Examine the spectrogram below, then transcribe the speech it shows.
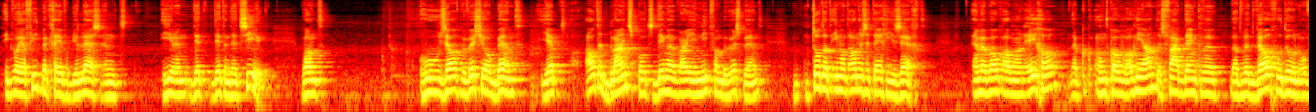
ik wil jou feedback geven op je les en hier en dit, dit en dit zie ik. Want hoe zelfbewust je ook bent, je hebt altijd blind spots, dingen waar je niet van bewust bent... totdat iemand anders het tegen je zegt. En we hebben ook allemaal een ego, daar ontkomen we ook niet aan. Dus vaak denken we dat we het wel goed doen of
